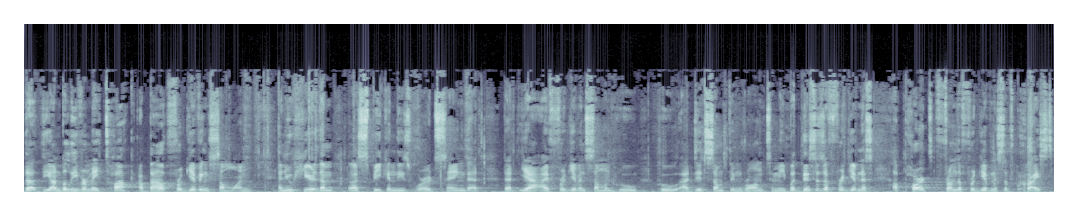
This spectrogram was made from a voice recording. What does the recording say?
The, the unbeliever may talk about forgiving someone, and you hear them uh, speak in these words, saying that, that yeah, I've forgiven someone who, who uh, did something wrong to me. But this is a forgiveness apart from the forgiveness of Christ,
